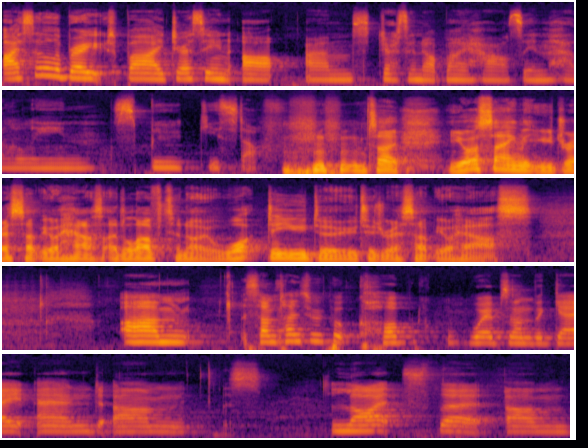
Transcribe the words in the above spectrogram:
I celebrate by dressing up and dressing up my house in Halloween spooky stuff. so, you're saying that you dress up your house. I'd love to know what do you do to dress up your house? Um, sometimes we put cobwebs on the gate and um, s- lights that um,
